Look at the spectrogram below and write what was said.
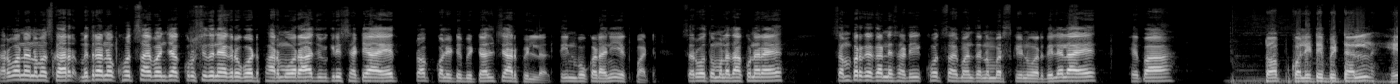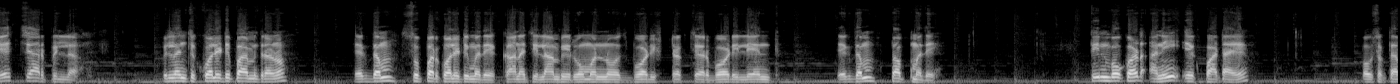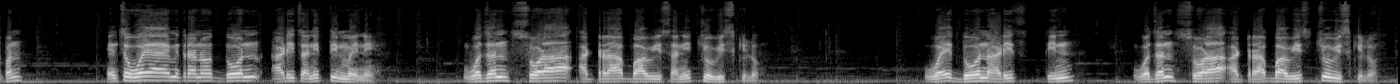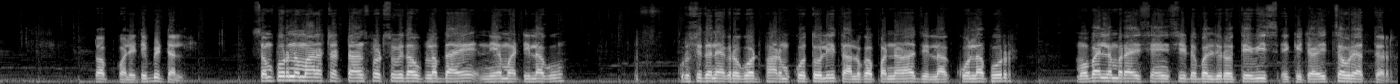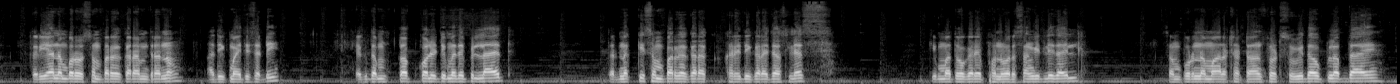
सर्वांना नमस्कार. मित्रांनो खोत साहेबांच्या कृषीधन अॅग्रोगोट फार्मवर आज विक्रीसाठी आहेत टॉप क्वालिटी बिटल चार पिल्ल तीन बोकड आणि एक पाट. सर्व तुम्हाला दाखवणार आहे. संपर्क करण्यासाठी खोत साहेबांचा नंबर स्क्रीनवर दिलेला आहे. हे पहा. टॉप क्वालिटी बिटल हे चार पिल्ल. पिल्लांची क्वालिटी पहा मित्रांनो. एकदम सुपर क्वालिटीमध्ये. कानाची लांबी Roman nose body structure body length एकदम टॉपमध्ये. तीन बोकड आणि एक पाट आहे. पाहू शकता आपण. यांचं वय आहे मित्रांनो दोन अडीच आणि तीन महिने. वजन सोळा अठरा बावीस आणि चोवीस किलो. वय दोन अडीच तीन वजन सोळा अठरा बावीस चोवीस किलो. टॉप क्वालिटी बिटल संपूर्ण महाराष्ट्रात ट्रान्सपोर्ट सुविधा उपलब्ध आहे. नियम अटी लागू. कृषीधन अॅग्रोगोट फार्म कोतोली तालुका पन्हाळा जिल्हा कोल्हापूर. मोबाईल नंबर आहे शहाऐंशी डबल झिरो तेवीस एक्केचाळीस चौऱ्याहत्तर. तर या नंबरवर संपर्क करा मित्रांनो अधिक माहितीसाठी. एकदम टॉप क्वालिटीमध्ये पिल्लं आहेत. तर नक्की संपर्क करा खरेदी करायचा असल्यास. किंमत वगैरे फोनवर सांगितली जाईल. संपूर्ण महाराष्ट्रात ट्रान्सपोर्ट सुविधा उपलब्ध आहे.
